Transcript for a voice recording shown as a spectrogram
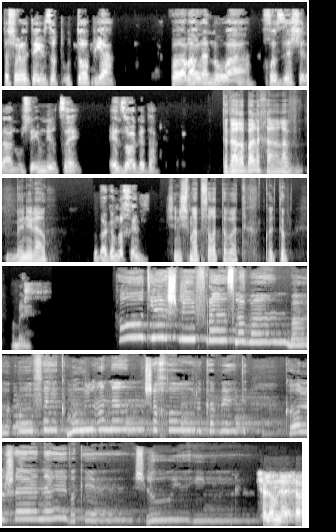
אתה שואל אותי האם זאת אוטופיה? כבר אמר לנו החוזה שלנו, שאם נרצה, אין זו אגדה. תודה רבה לך, הרב בני לאו. תודה גם לכם. שנשמע בשורות טובות, כל טוב. אמן. עוד יש מפרש לבן באופק מול ענן שחור כבד, כל שנבקש לו יהי. שלום לאסף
